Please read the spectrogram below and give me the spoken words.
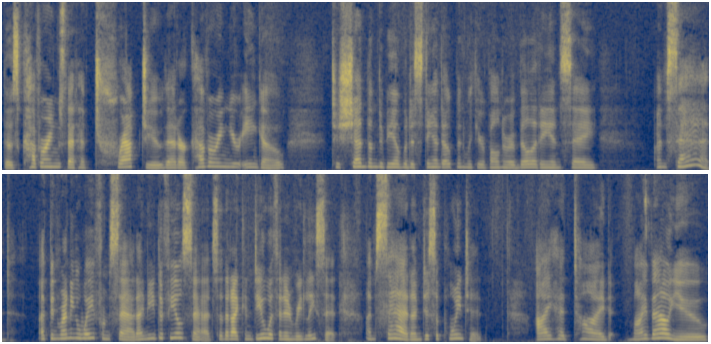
those coverings that have trapped you, that are covering your ego to shed them to be able to stand open with your vulnerability and say, I'm sad. I've been running away from sad. I need to feel sad so that I can deal with it and release it. I'm sad. I'm disappointed. I had tied my value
